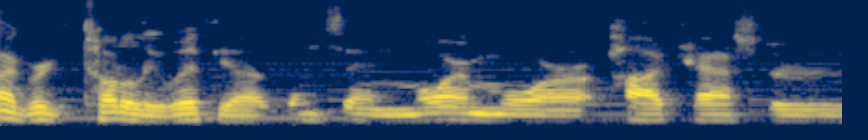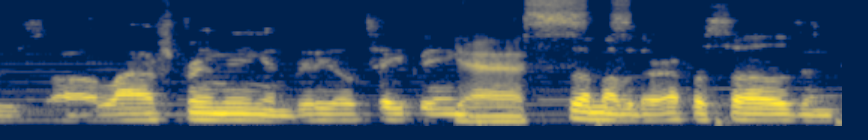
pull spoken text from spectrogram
I agree totally with you. I've been seeing more and more podcasters uh, live streaming and videotaping yes. some of their episodes. And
